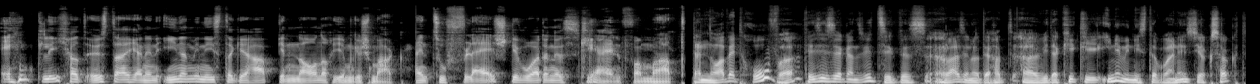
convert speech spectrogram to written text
Endlich hat Österreich einen Innenminister gehabt, genau nach ihrem Geschmack. Ein zu Fleisch gewordenes Kleinformat. Der Norbert Hofer, das ist ja ganz witzig, das äh, weiß ich noch, der hat, äh, wie der Kickel Innenminister geworden ist, ja gesagt,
